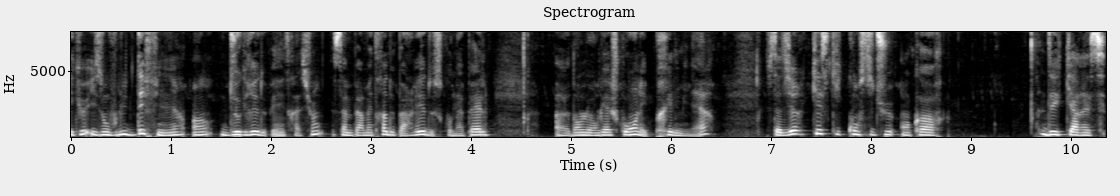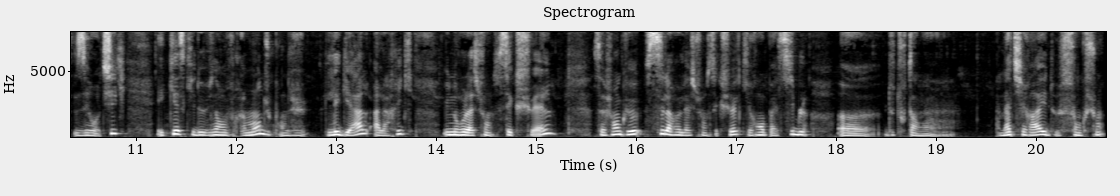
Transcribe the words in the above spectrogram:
et qu'ils ont voulu définir un degré de pénétration. Ça me permettra de parler de ce qu'on appelle dans le langage courant les préliminaires, c'est-à-dire qu'est-ce qui constitue encore des caresses érotiques et qu'est-ce qui devient vraiment du point de vue légal à la RIC une relation sexuelle, sachant que c'est la relation sexuelle qui rend passible euh, de tout un, attirail de sanctions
